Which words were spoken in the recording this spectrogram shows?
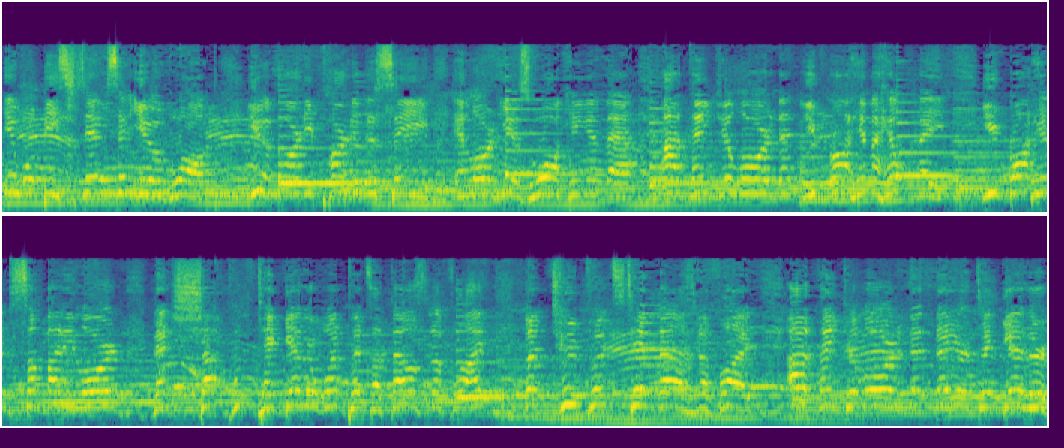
it will be steps that you have walked. You have already parted the sea, and Lord, he is walking in that. I thank you, Lord, that you brought him a helpmate. You brought him somebody, Lord, that shot together one puts a thousand a flight, but two puts ten thousand a flight. I thank you, Lord, that they are together.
